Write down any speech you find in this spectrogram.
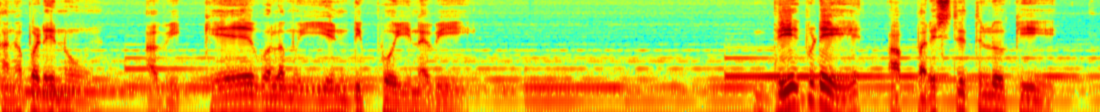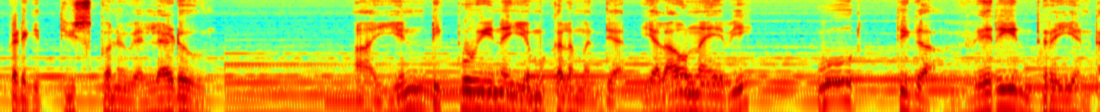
కనపడెను అవి కేవలము ఎండిపోయినవి. దేవుడే ఆ పరిస్థితిలోకి అక్కడికి తీసుకొని వెళ్ళాడు. ఆ ఎండిపోయిన ఎముకల మధ్య ఎలా ఉన్నాయవి పూర్తిగా వెరీ డ్రై అంట.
